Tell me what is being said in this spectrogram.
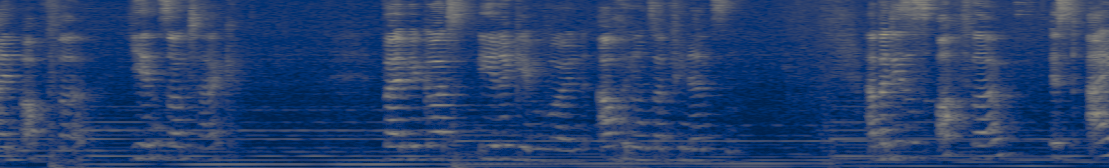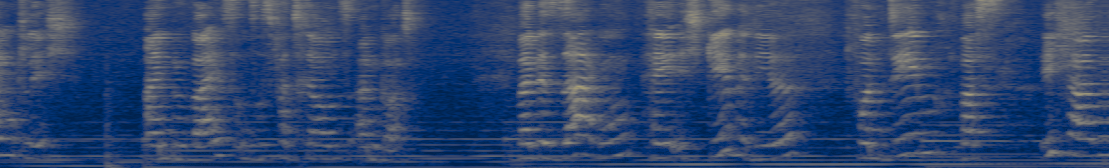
ein Opfer jeden Sonntag, weil wir Gott Ehre geben wollen, auch in unseren Finanzen. Aber dieses Opfer ist eigentlich ein Beweis unseres Vertrauens an Gott. Weil wir sagen, hey, ich gebe dir von dem, was ich habe,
